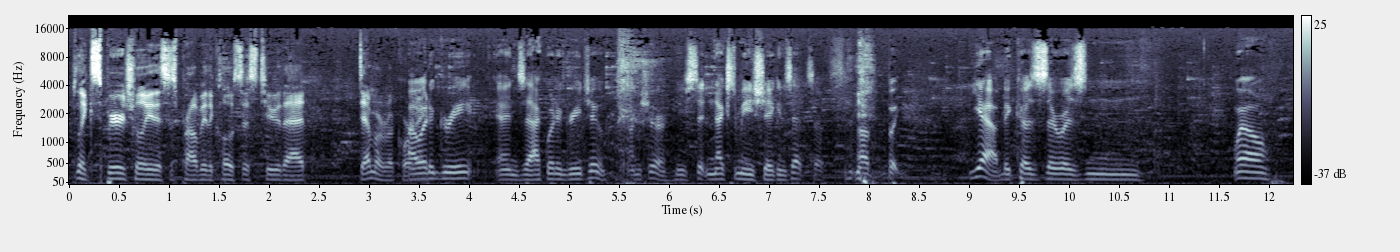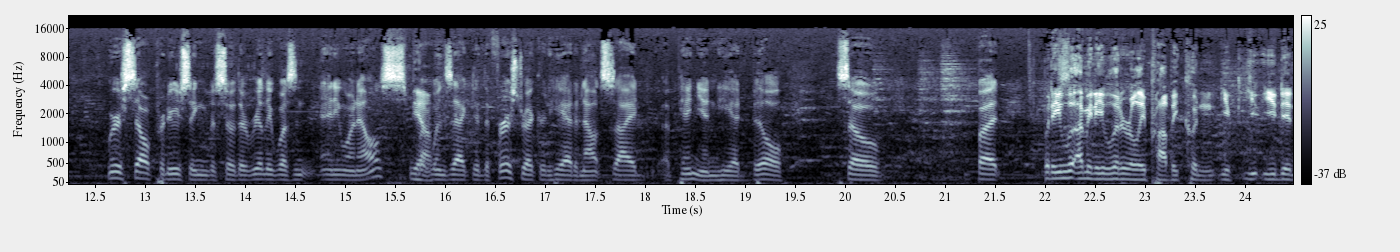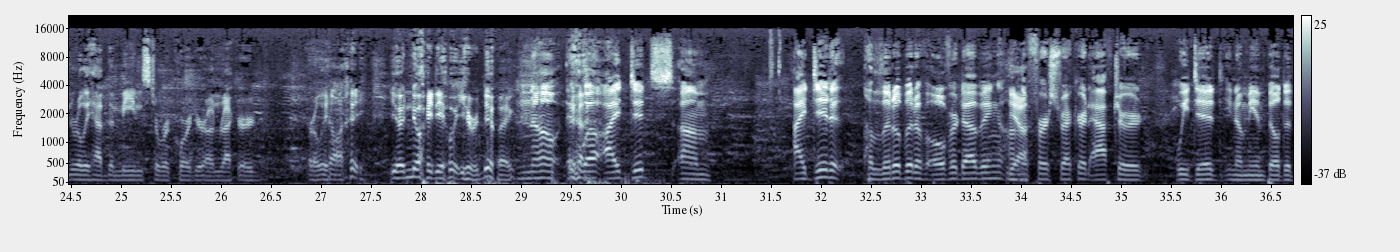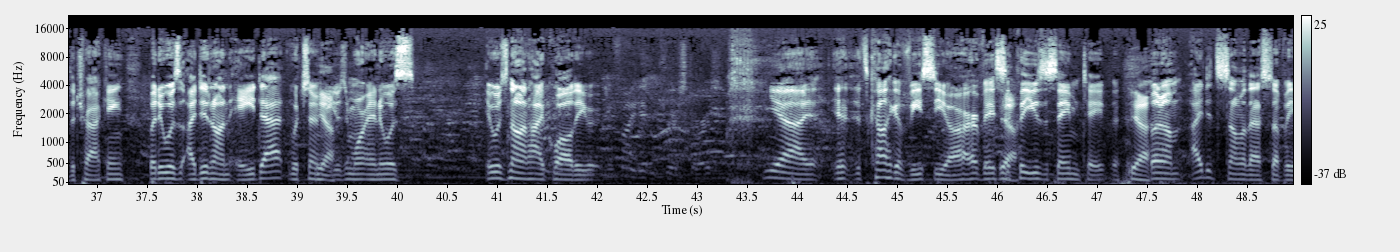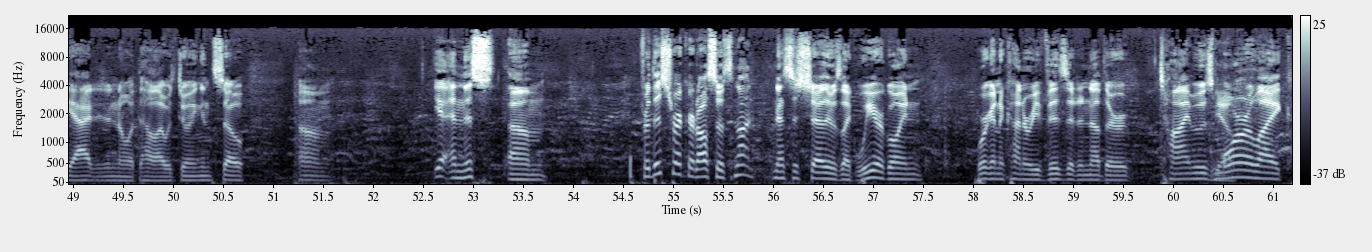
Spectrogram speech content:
like spiritually, this is probably the closest to that demo recording. I would agree, and Zach would agree too. I'm sure he's sitting next to me, he's shaking his head. So, uh, but yeah, because there was, mm, well, we were self-producing, but so there really wasn't anyone else. Yeah. But when Zach did the first record, he had an outside opinion. He had Bill, so, but But he, I mean, he literally probably couldn't. You, you, you didn't really have the means to record your own record early on. you had no idea what you were doing. No, well, I did. Um, I did a, a little bit of overdubbing on Yeah. the first record after we did. You know, me and Bill did the tracking, but it was I did it on ADAT, which I'm Yeah. using more, and it was it was not high quality. Yeah, it, it's kind of like a VCR. Basically, Yeah. use the same tape. Yeah. But um, I did some of that stuff. But yeah, I didn't know what the hell I was doing, and so, um, yeah. And this um, for this record also, it's not necessarily it was like we are going, we're going to kind of revisit another time. It was Yeah. more like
